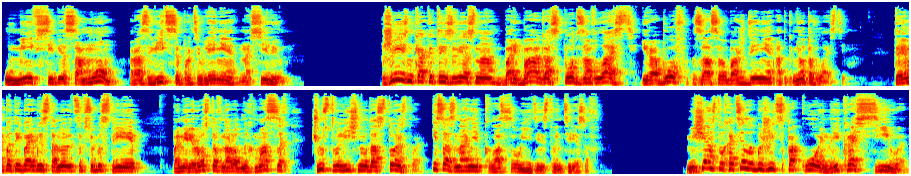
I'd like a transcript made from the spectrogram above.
Умей в себе самом развить сопротивление насилию. Жизнь, как это известно, борьба господ за власть и рабов за освобождение от гнета власти. Темп этой борьбы становится все быстрее. По мере роста в народных массах чувство личного достоинства и сознание классового единства интересов. Мещанство хотело бы жить спокойно и красиво,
